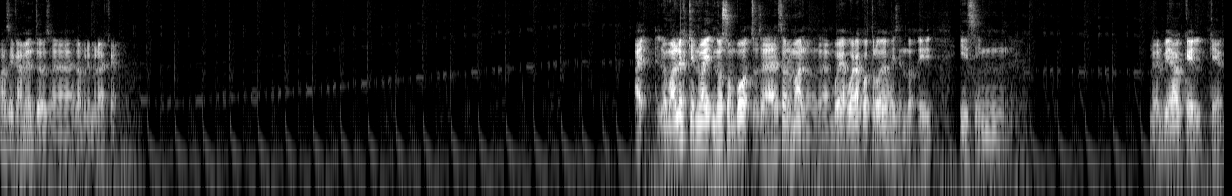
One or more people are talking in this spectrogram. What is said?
Básicamente, o sea, es la primera vez que... lo malo es que no hay no son bots, o sea, eso es lo malo. O sea, voy a jugar a cuatro dedos y sin... Y, sin... Me he olvidado que, que...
